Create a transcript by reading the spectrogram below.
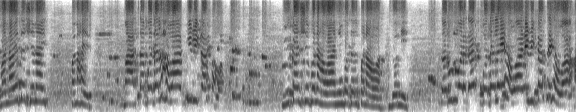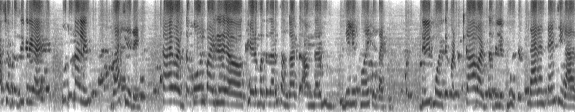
म्हणावे तसे नाहीत पण आहेत. मग आता बदल हवा की विकास हवा? विकास पण हवा आणि बदल पण हवा दोन्ही. तरुण वर्गात बदलही हवा आणि विकासही हवा अशा प्रतिक्रिया आहे कुठून आली वाशिरे. काय वाटतं? कोण पाहिजे खेड मतदारसंघात आमदार म्हणून? दिलीप मोहिते पाटील. दिलीप मोहिते पाटील का वाटतं दिलीप मोहिते पाटील? कारण त्यांची गाव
